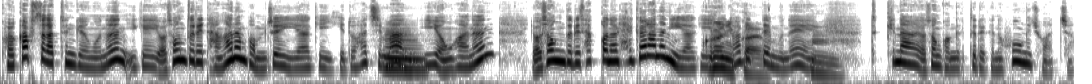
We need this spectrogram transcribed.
걸캅스 같은 경우는 이게 여성들이 당하는 범죄 이야기이기도 하지만 음. 이 영화는 여성들이 사건을 해결하는 이야기이기도 그러니까요. 하기 때문에 음. 특히나 여성 관객들에게는 호응이 좋았죠.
